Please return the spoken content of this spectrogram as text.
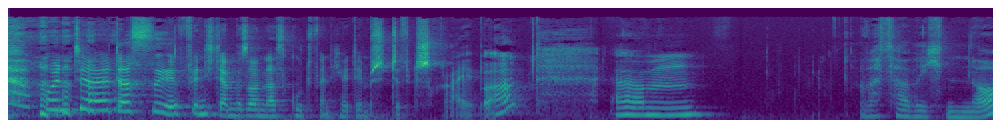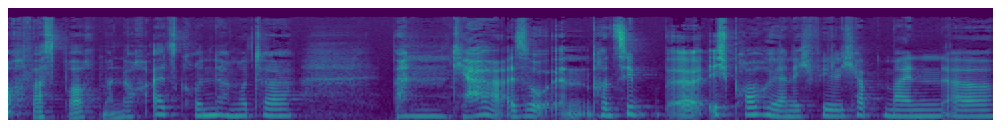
und äh, das äh, finde ich dann besonders gut, wenn ich mit dem Stift schreibe. Ähm, was habe ich noch? Was braucht man noch als Gründermutter? Und ja, also im Prinzip, äh, ich brauche ja nicht viel. Ich habe mein äh,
